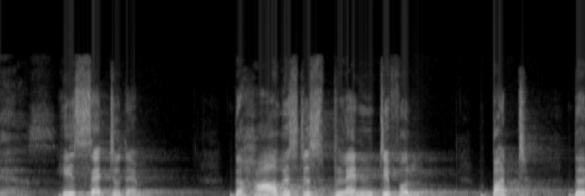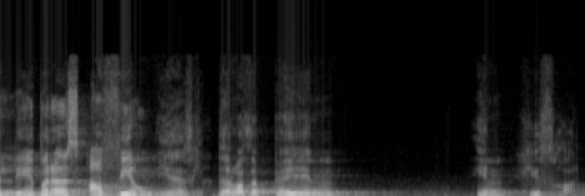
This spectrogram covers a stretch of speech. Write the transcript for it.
Yes. He said to them, The harvest is plentiful, but the laborers are few. Yes. There was a pain in his heart,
